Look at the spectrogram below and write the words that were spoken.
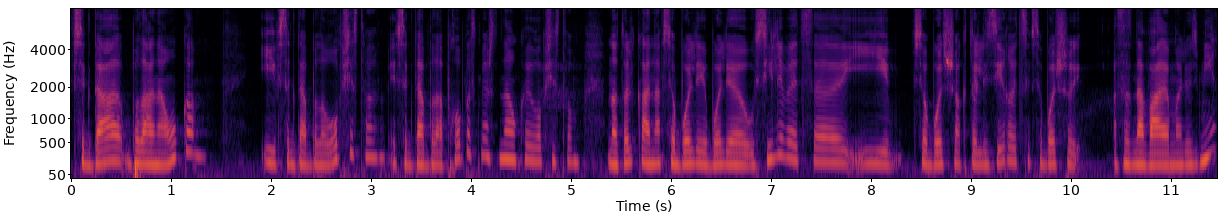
Всегда была наука, и всегда было общество, и всегда была пропасть между наукой и обществом, но только она все более и более усиливается и все больше актуализируется, и все больше осознаваемо людьми,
